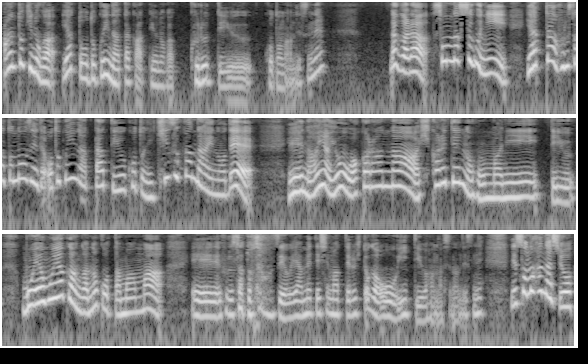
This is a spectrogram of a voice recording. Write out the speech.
あの時のがやっとお得になったかっていうのが来るっていうことなんですね。だから、そんなすぐに、やったふるさと納税でお得になったっていうことに気づかないので、えー、なんや、ようわからんな、引かれてんのほんまにっていう、もやもや感が残ったまんま、えー、ふるさと納税をやめてしまってる人が多いっていう話なんですね。で、その話を、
